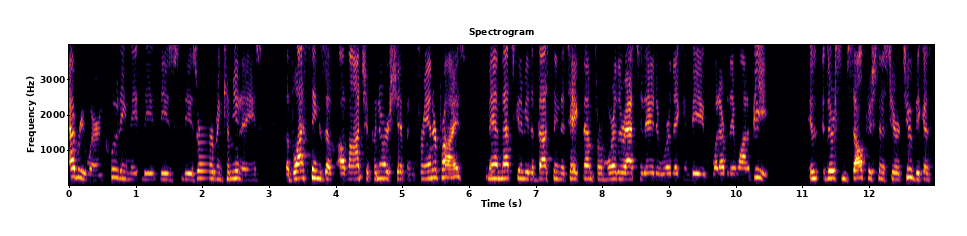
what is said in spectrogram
everywhere, including the, the, these, these urban communities, the blessings of, of entrepreneurship and free enterprise, man, that's going to be the best thing to take them from where they're at today to where they can be, whatever they want to be. It, there's some selfishness here too, because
